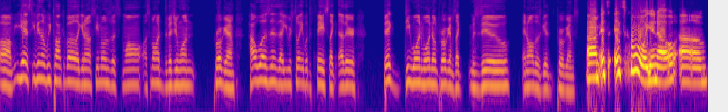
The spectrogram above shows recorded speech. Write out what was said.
um yes, even though we talked about like, you know, SEMO's a small a smaller division one program, how was it that you were still able to face like other big D one well known programs like Mizzou and all those good programs? Um, it's it's cool, you know. Um,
